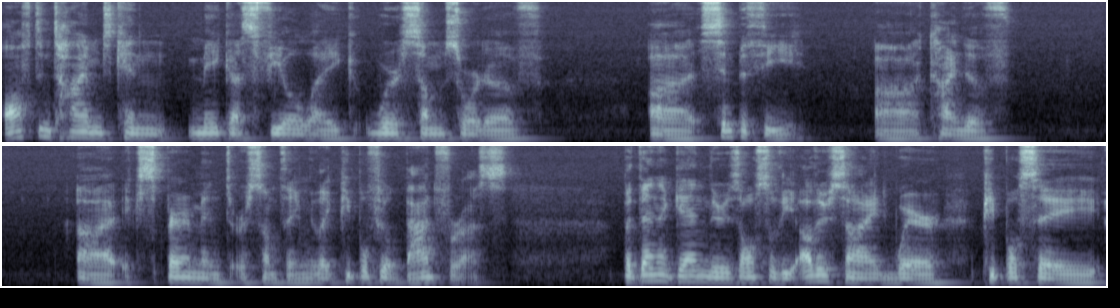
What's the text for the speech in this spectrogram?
oftentimes can make us feel like we're some sort of uh, sympathy uh, kind of uh, experiment or something. Like people feel bad for us. But then again, there's also the other side where people say,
